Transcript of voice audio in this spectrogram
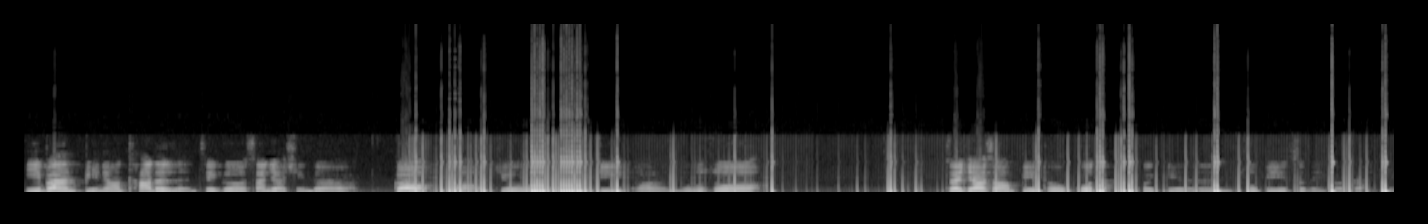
一般鼻梁塌的人，这个三角形的高啊就低啊，如果说再加上鼻头过窄，会给人猪鼻子的一个感觉。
